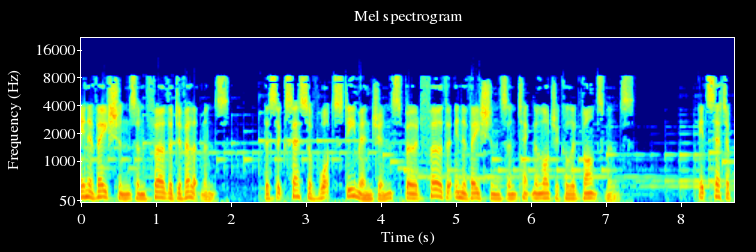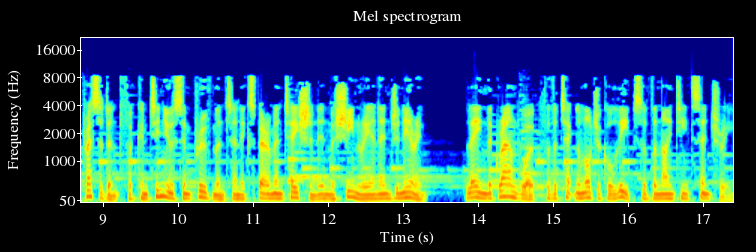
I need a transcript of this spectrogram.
Innovations and further developments, the success of Watt's steam engine spurred further innovations and technological advancements. It set a precedent for continuous improvement and experimentation in machinery and engineering, laying the groundwork for the technological leaps of the 19th century.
